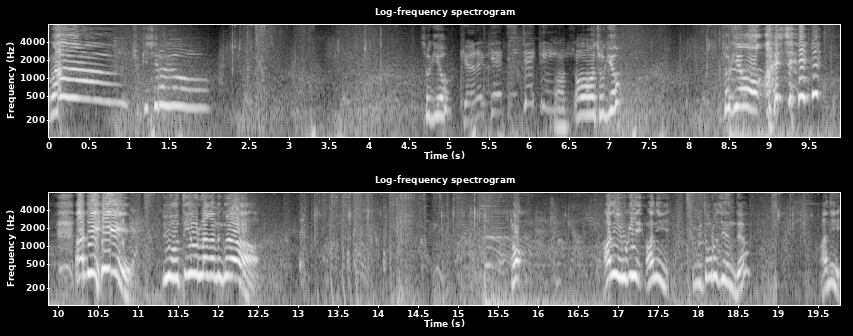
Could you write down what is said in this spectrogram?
와, 죽기 싫어요. 저기요. 어, 어 저기요? 저기요! 아이씨! 아니! 이거 어떻게 올라가는 거야? 어? 아니 여기 아니 여기 떨어지는데요? 아니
